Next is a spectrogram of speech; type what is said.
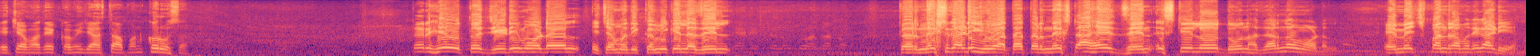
याच्यामध्ये कमी जास्त आपण करू सर. तर हे होतं जे डी मॉडल याच्यामध्ये कमी केलं जाईल. तर नेक्स्ट गाडी घेऊ आता. तर नेक्स्ट आहे झेन स्टिलो दोन हजार नऊ मॉडल एम एच पंधरामध्ये गाडी आहे.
